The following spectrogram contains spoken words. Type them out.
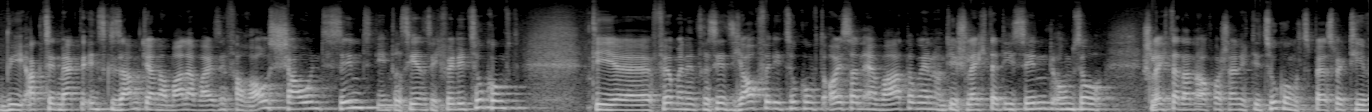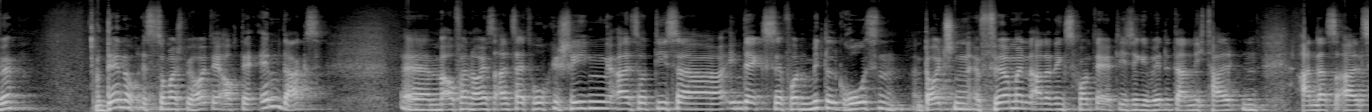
wie Aktienmärkte insgesamt ja normalerweise vorausschauend sind. Die interessieren sich für die Zukunft. Die äh, Firmen interessieren sich auch für die Zukunft, äußern Erwartungen und je schlechter die sind, umso schlechter dann auch wahrscheinlich die Zukunftsperspektive. dennoch ist zum Beispiel heute auch der MDAX auf ein neues Allzeithoch gestiegen. Also dieser Index von mittelgroßen deutschen Firmen, allerdings konnte er diese Gewinne dann nicht halten, anders als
